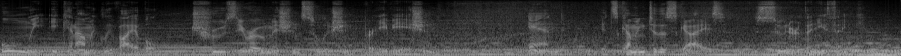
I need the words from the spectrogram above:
only economically viable, true zero-emission solution for aviation. And it's coming to the skies sooner than you think.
